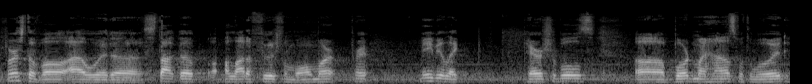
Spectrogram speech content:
First of all, I would uh, stock up a lot of food from Walmart, maybe like perishables, uh, board my house with wood,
